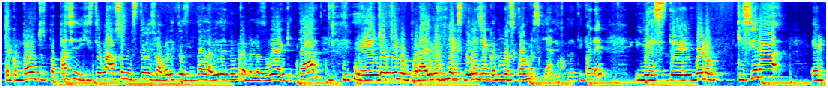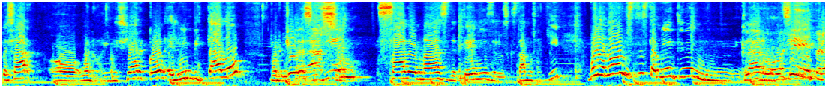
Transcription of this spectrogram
te compraron tus papás y dijiste, wow, son mis tenis favoritos de toda la vida y nunca me los voy a quitar. Eh, yo tengo por ahí una experiencia con unos Converse que ya les platicaré. Y este, bueno, quisiera empezar, o bueno, iniciar con el invitado, porque él es quien sabe más de tenis de los que estamos aquí. Bueno, no, ustedes también tienen... Claro, Pues sí, pero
